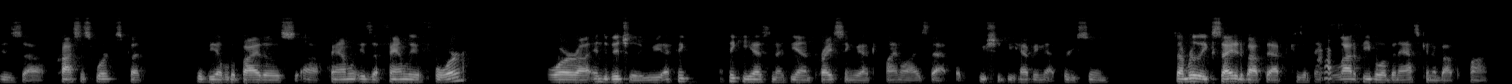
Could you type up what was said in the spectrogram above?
his uh, process works, but you'll be able to buy those uh, family is a family of four or uh, individually. We I think I think he has an idea on pricing. We have to finalize that, but we should be having that pretty soon. So I'm really excited about that because I think a lot of people have been asking about the font,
